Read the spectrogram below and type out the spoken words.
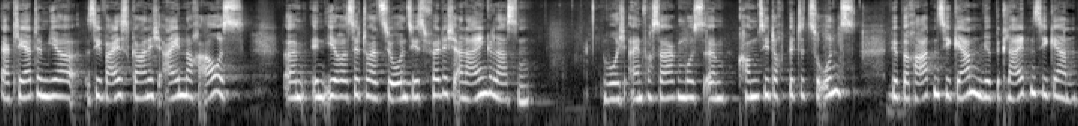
erklärte mir, sie weiß gar nicht ein noch aus ähm, in ihrer Situation. Sie ist völlig alleingelassen, wo ich einfach sagen muss, ähm, kommen Sie doch bitte zu uns. Wir beraten Sie gern, wir begleiten Sie gern.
